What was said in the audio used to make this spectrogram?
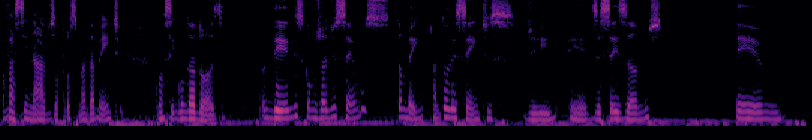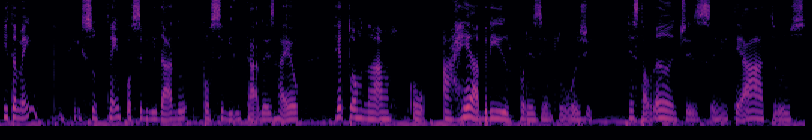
vacinados aproximadamente com a segunda dose deles, como já dissemos, também adolescentes de eh, 16 anos. Eh, e também isso tem possibilitado, possibilitado a Israel retornar ou a reabrir, por exemplo, hoje restaurantes, eh, teatros,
